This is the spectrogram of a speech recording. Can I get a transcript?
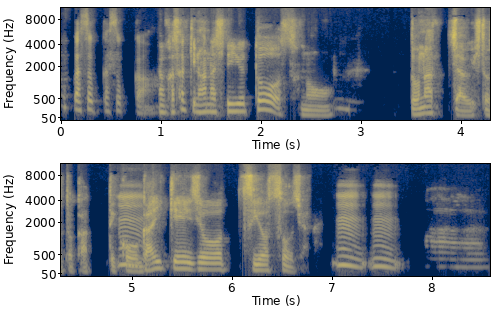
そっかそっかそっか。なんかさっきの話で言うと、そのうん、怒鳴っちゃう人とかって、こうん。う、外形上強そうじゃない？うんうん。ああ、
